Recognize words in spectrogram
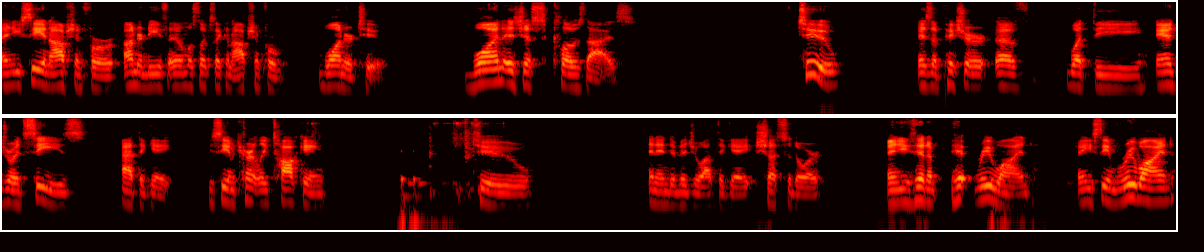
and you see an option for underneath. It almost looks like an option for one or two. One is just closed eyes. Two is a picture of what the android sees at the gate. You see him currently talking to an individual at the gate, shuts the door, and you hit him hit rewind, and you see him rewind,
